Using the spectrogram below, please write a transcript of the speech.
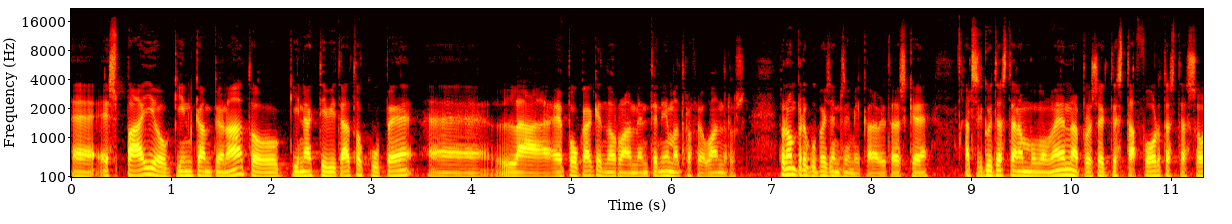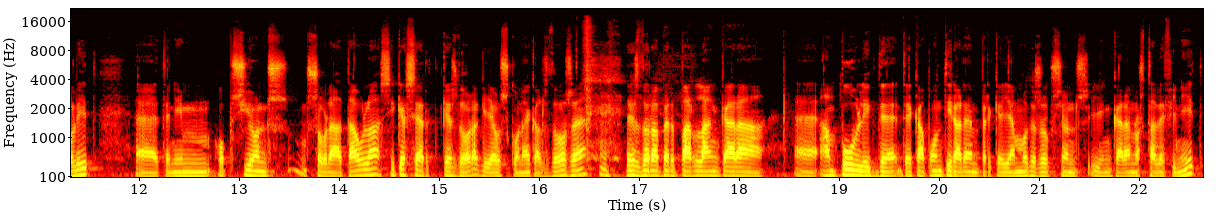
eh, espai o quin campionat o quina activitat ocupa eh, l'època que normalment tenim al Trofeu Andros. Però no em preocupa gens ni mica, la veritat és que el circuit està en un bon moment, el projecte està fort, està sòlid, eh, tenim opcions sobre la taula, sí que és cert que és d'hora, que ja us conec els dos, eh? és d'hora per parlar encara eh, en públic de, de cap on tirarem perquè hi ha moltes opcions i encara no està definit,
